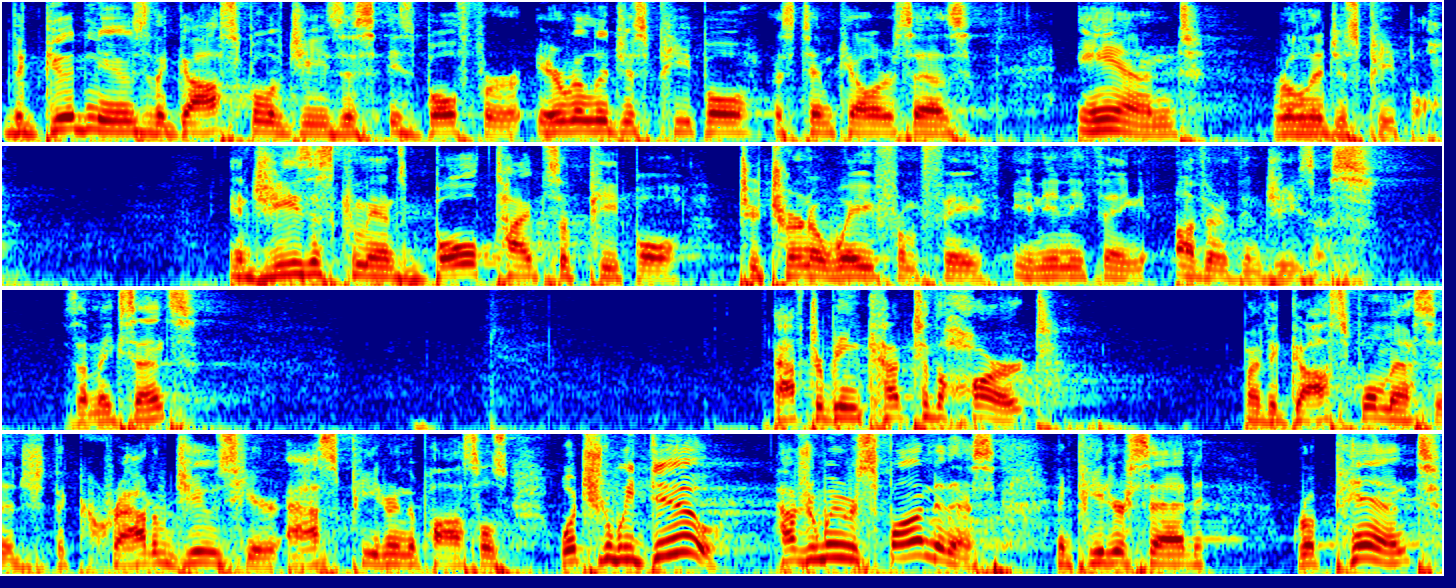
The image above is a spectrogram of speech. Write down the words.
The good news, the gospel of Jesus, is both for irreligious people, as Tim Keller says, and religious people. And Jesus commands both types of people to turn away from faith in anything other than Jesus. Does that make sense? After being cut to the heart by the gospel message, the crowd of Jews here asked Peter and the apostles, What should we do? How should we respond to this? And Peter said, Repent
